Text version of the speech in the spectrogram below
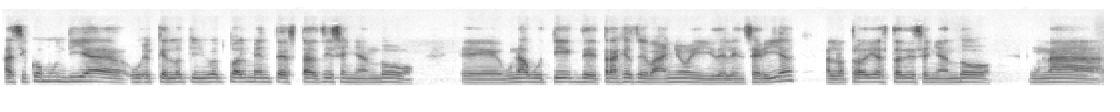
así como un día, que es lo que yo actualmente, estás diseñando eh, una boutique de trajes de baño y de lencería, al otro día estás diseñando una,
